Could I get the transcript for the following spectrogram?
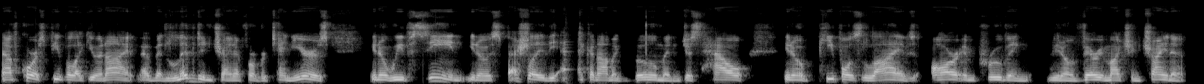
Now of course people like you and i have been lived in china for over 10 years you know we've seen you know especially the economic boom and just how you know people's lives are improving you know very much in china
